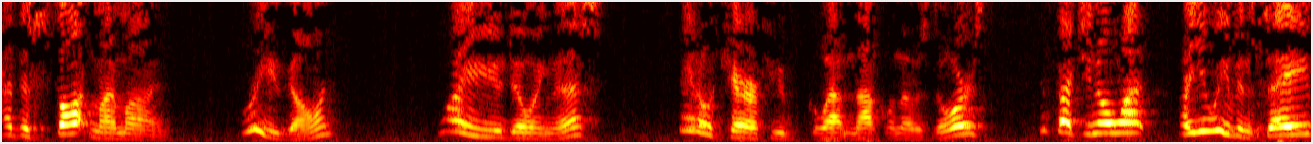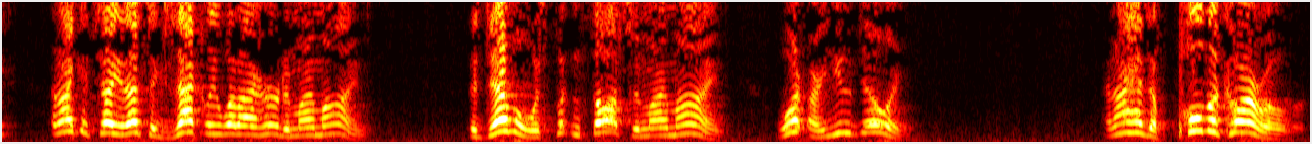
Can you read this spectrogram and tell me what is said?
had this thought in my mind. Where are you going? Why are you doing this? They don't care if you go out and knock on those doors. In fact, you know what? Are you even saved? And I can tell you that's exactly what I heard in my mind. The devil was putting thoughts in my mind. What are you doing? And I had to pull the car over.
